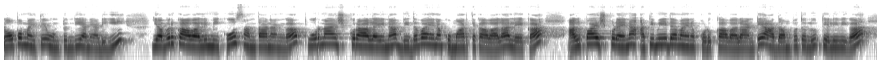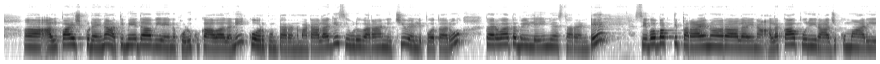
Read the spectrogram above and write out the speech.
లోపం అయితే ఉంటుంది అని అడిగి ఎవరు కావాలి మీకు సంతానంగా? పూర్ణాయుష్కురాలైన విధవైన కుమార్తె కావాలా? లేక అల్పాయుష్కుడైన అతిమేధమైన కొడుకు కావాలా? అంటే ఆ దంపతులు తెలివిగా అల్పాయుష్కుడైన అతిమేధావి అయిన కొడుకు కావాలని కోరుకుంటారనమాట అలాగే శివుడు వరాన్ని ఇచ్చి వెళ్ళిపోతారు. తర్వాత వీళ్ళు ఏం చేస్తారంటే శివభక్తి పరాయణరాలైన అలకాపురి రాజకుమారి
